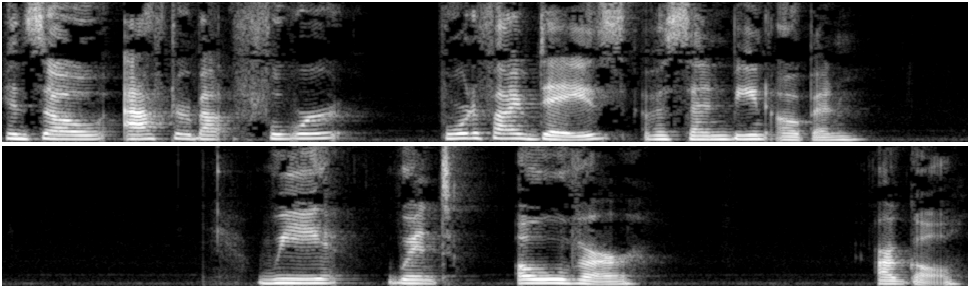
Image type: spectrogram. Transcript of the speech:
And so after about four four to five days of Ascend being open, we went over our goal.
